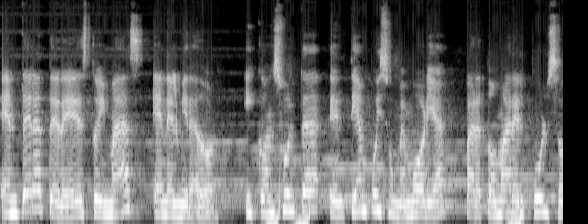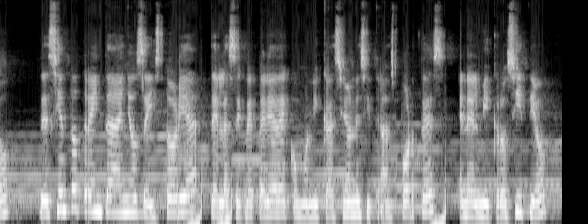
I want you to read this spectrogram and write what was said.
Entérate de esto y más en El Mirador y consulta el tiempo y su memoria para tomar el pulso de 130 años de historia de la Secretaría de Comunicaciones y Transportes en el micrositio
